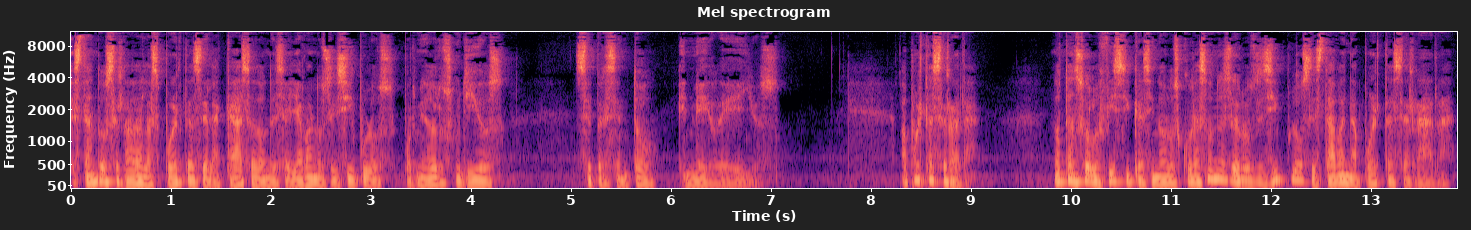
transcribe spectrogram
estando cerradas las puertas de la casa donde se hallaban los discípulos por miedo a los judíos, se presentó en medio de ellos. A puerta cerrada, no tan solo física, sino los corazones de los discípulos estaban a puerta cerrada.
